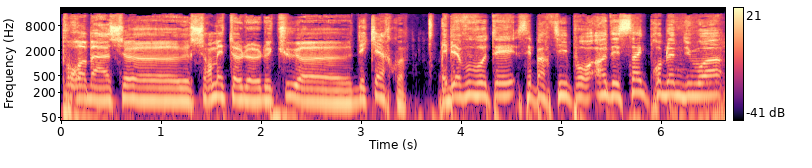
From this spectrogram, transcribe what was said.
pour euh, bah, se se remettre le, le cul euh, d'équerre, quoi. Eh bien, vous votez. C'est parti pour un des cinq problèmes du mois.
